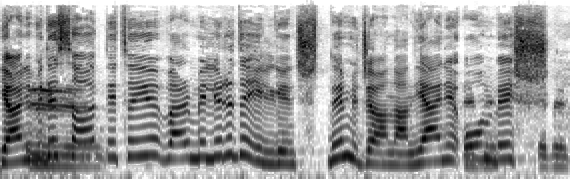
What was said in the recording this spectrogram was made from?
Yani bir de saat detayı vermeleri de ilginç değil mi Canan? Yani 15, evet.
